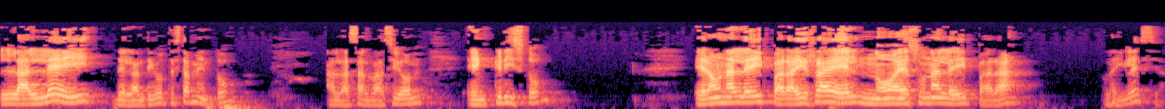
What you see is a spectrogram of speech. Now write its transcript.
la ley del Antiguo Testamento a la salvación en Cristo. Era una ley para Israel, no es una ley para la iglesia.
